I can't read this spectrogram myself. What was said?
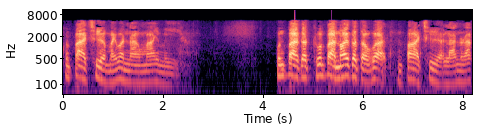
คุณป้าเชื่อไหมว่านางไม้มี คุณป้าก็คุณป้าน้อยก็ตอบว่าป้าเชื่อหลานรัก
